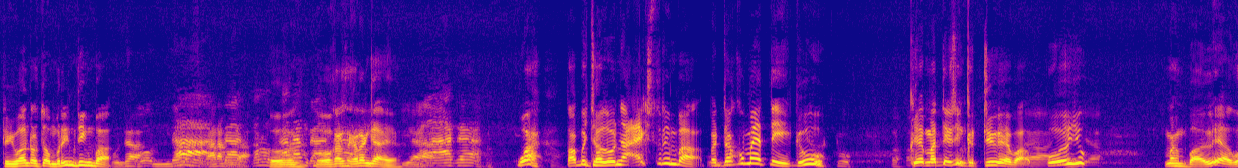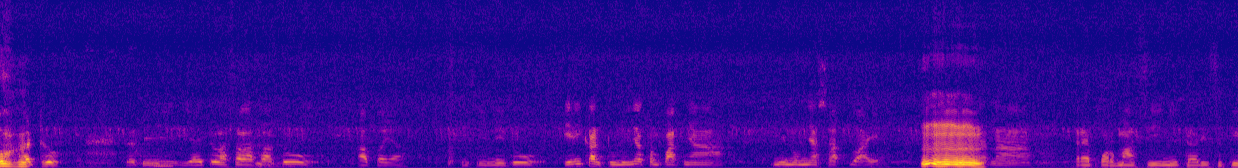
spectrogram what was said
Dewan rada merinding Pak. Bunda, Oh, kalau enggak, sekarang enggak. enggak. Kalau Oh, sekarang enggak. oh kan sekarang enggak ya? Iya. Ada. Wah, tapi jalurnya ekstrim Pak. Pedaku mati, ku. Aduh. Kayak mati sing gede ya Pak. Ya, Oh yuk, iya. meh balik aku. Aduh. Jadi ya itulah salah satu apa ya di sini tuh ini kan dulunya tempatnya minumnya satwa ya Mm-mm. karena reformasi ini dari segi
